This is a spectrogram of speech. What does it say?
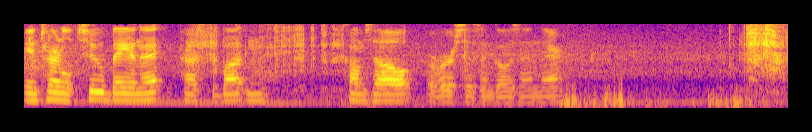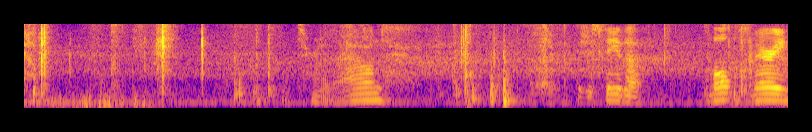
Internal tube bayonet, press the button, comes out, reverses and goes in there. Turn it around. As you see the bolt's very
